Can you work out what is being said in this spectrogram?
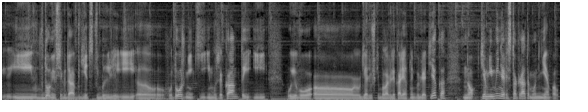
и в доме всегда в детстве были и художники, и музыканты, и у его дядюшки была великолепная библиотека, но, тем не менее, аристократом он не был.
